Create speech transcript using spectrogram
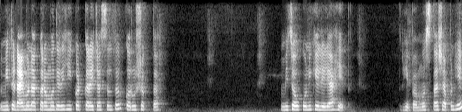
तुम्ही इथं डायमंड आकारामध्येही कट करायचे असेल तर करू शकता. मी चौकोनी केलेले आहेत. हे पा मस्त असे आपण हे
